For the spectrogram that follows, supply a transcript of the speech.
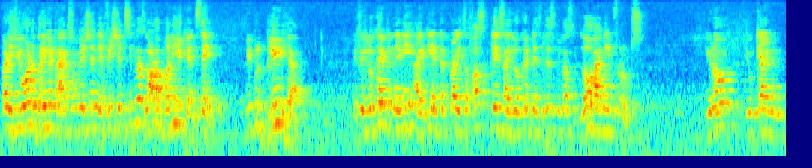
But if you want to bring a transformation efficiency, there's a lot of money you can save. People bleed here. If you look at in any IT enterprise, the first place I look at is this because low hanging fruits you know, you can,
